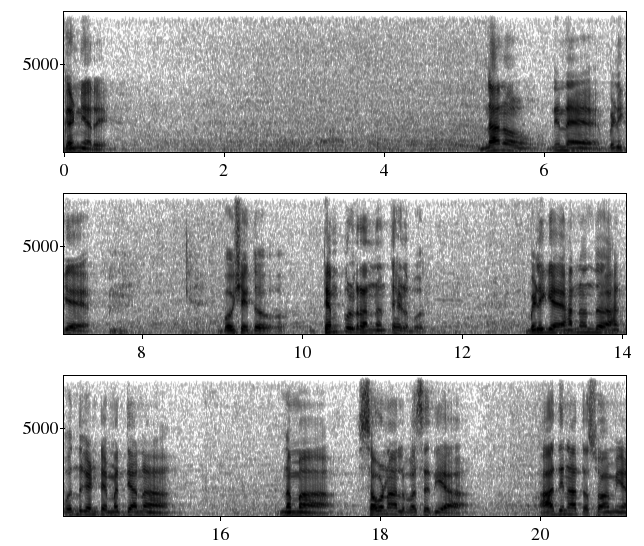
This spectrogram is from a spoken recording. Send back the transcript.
ಗಣ್ಯರೇ, ನಾನು ನಿನ್ನೆ ಬೆಳಿಗ್ಗೆ ಬಹುಶಃ ಇದು ಟೆಂಪಲ್ ರನ್ ಅಂತ ಹೇಳ್ಬೋದು. ಬೆಳಿಗ್ಗೆ ಹನ್ನೊಂದು, ಒಂದು ಗಂಟೆ ಮಧ್ಯಾಹ್ನ ನಮ್ಮ ಸವಣಾಲ್ ವಸದಿಯ ಆದಿನಾಥ ಸ್ವಾಮಿಯ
